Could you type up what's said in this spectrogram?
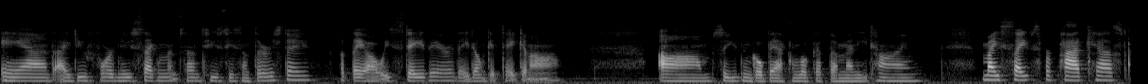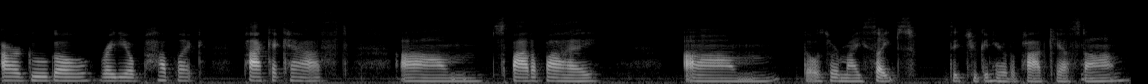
And I do four news segments on Tuesdays and Thursdays, but they always stay there, they don't get taken off. Um, so you can go back and look at them anytime. My sites for podcast are Google, Radio Public, Pocket Cast, um, Spotify. Um, those are my sites that you can hear the podcast on.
